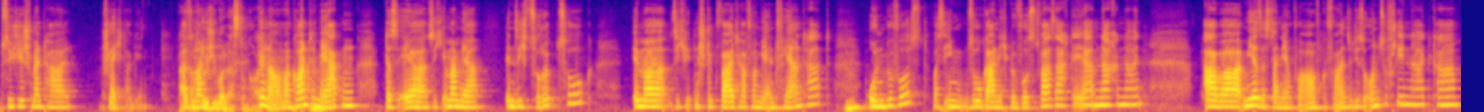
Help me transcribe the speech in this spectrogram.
psychisch, mental schlechter ging. Einfach durch Überlastung halt. Genau, ne? man konnte merken, dass er sich immer mehr in sich zurückzog, immer sich ein Stück weiter von mir entfernt hat, unbewusst, was ihm so gar nicht bewusst war, sagte er im Nachhinein. Aber mir ist es dann irgendwo aufgefallen, so diese Unzufriedenheit kam,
